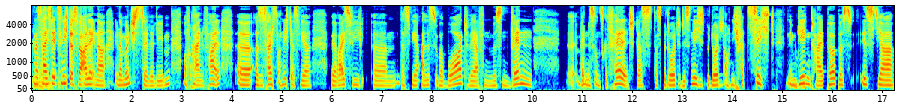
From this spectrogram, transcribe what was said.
das heißt jetzt nicht, dass wir alle in einer, in einer Mönchszelle leben, auf keinen Fall. Äh, also es heißt auch nicht, dass wir, wer weiß wie, ähm, dass wir alles über Bord werfen müssen, wenn äh, wenn es uns gefällt. Das, das bedeutet es nicht. Es bedeutet auch nicht Verzicht. Im mhm. Gegenteil, Purpose ist ja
